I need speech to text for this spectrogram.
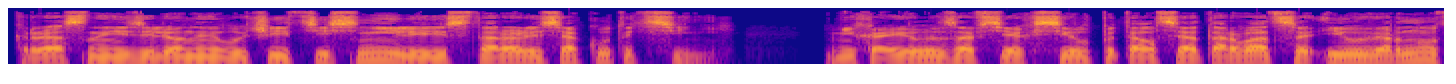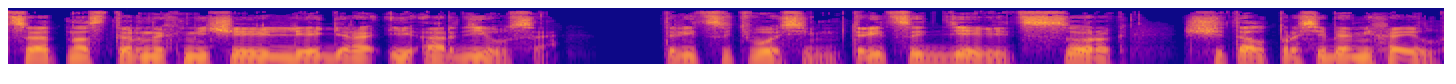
Красные и зеленые лучи теснили и старались окутать синий. Михаил изо всех сил пытался оторваться и увернуться от настырных мечей Легера и Ардиуса. Тридцать восемь, тридцать девять, сорок — считал про себя Михаил.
